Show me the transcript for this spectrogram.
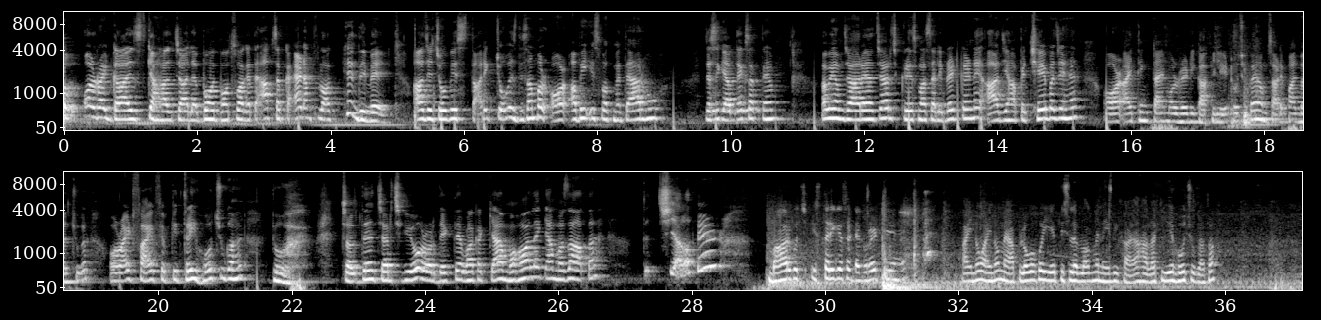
So all right guys क्या हाल चाल है? बहुत बहुत स्वागत है आप सबका एडम फ्लॉग हिंदी में। आज है 24 तारीख 24 दिसंबर और अभी इस वक्त मैं तैयार हूँ। जैसे कि आप देख सकते हैं, अभी हम जा रहे हैं चर्च क्रिसमस सेलिब्रेट करने। आज यहाँ पे छः बजे हैं और आई थिंक टाइम ऑलरेडी काफ़ी लेट हो चुका है, हम साढ़े पाँच बज चुका है। और राइट फाइव फिफ्टी थ्री हो चुका है तो चलते हैं चर्च की ओर और देखते हैं वहाँ का क्या माहौल है, क्या मज़ा आता है। तो चलो फिर। बाहर कुछ इस तरीके से डेकोरेट किए हैं। आई नो आई नो मैं आप लोगों को ये पिछले ब्लॉग में नहीं दिखाया, हालाँकि ये हो चुका था।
